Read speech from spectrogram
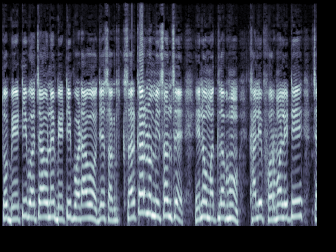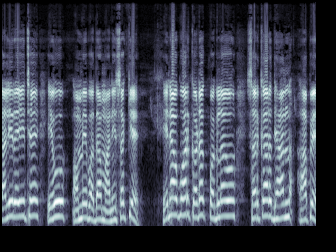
તો બેટી બચાવો ને બેટી પઢાવો જે સરકારનું મિશન છે, એનો મતલબ હું ખાલી ફોર્માલિટી ચાલી રહી છે, એવું અમે બધા માની શકીએ. એના ઉપર કડક પગલાઓ સરકાર ધ્યાન આપે.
